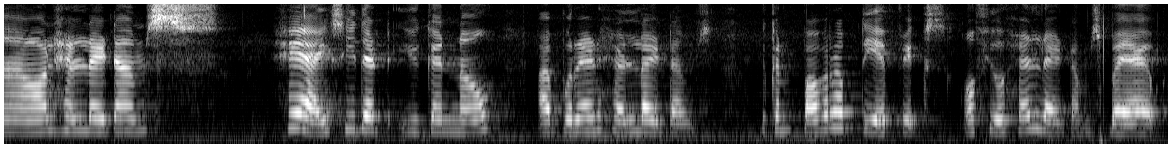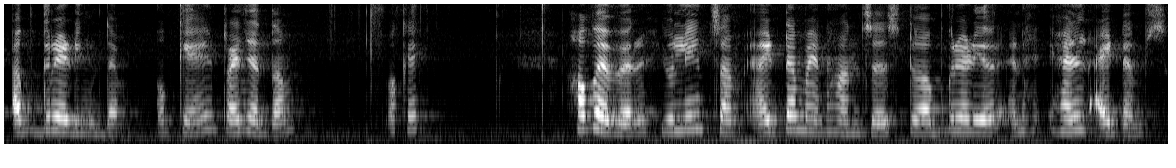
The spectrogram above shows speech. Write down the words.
all held items. Hey i see that you can now upgrade held items. You can power up the fx of your held items by upgrading them. Okay treasure them. Okay. However, you need some item enhancers to upgrade your held items.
